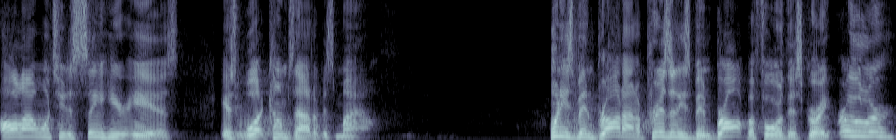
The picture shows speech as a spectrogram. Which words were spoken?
All I want you to see here is, is what comes out of his mouth. When he's been brought out of prison, he's been brought before this great ruler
